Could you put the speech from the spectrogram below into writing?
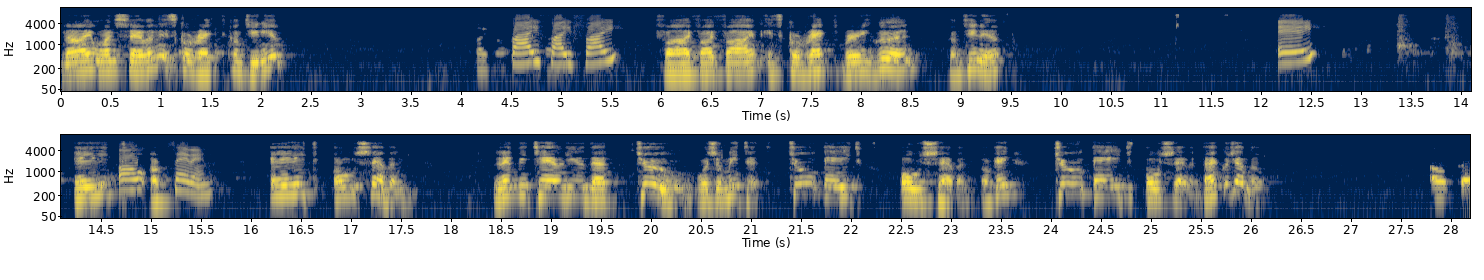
917 is correct. Continue. five five five 555 is correct. Very good. Continue. eight 8 oh Oh. seven. 807. Let me tell you that 2 was omitted. 2807. Okay? 2807. ¿Estás escuchando? Okay.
